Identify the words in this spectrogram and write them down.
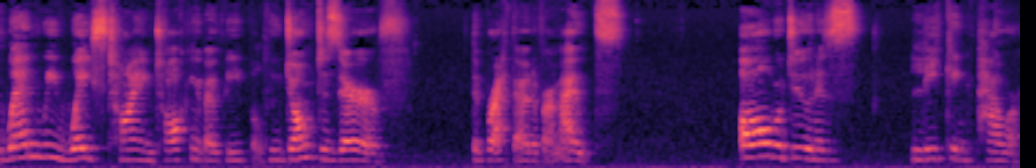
when we waste time talking about people who don't deserve the breath out of our mouths, all we're doing is leaking power.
